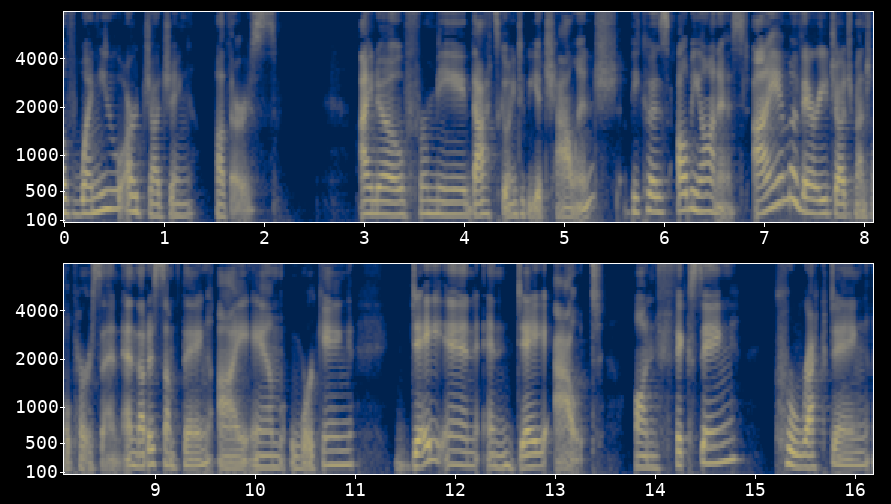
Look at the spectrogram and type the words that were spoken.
of when you are judging others. I know for me, that's going to be a challenge because I'll be honest, I am a very judgmental person. And that is something I am working day in and day out on fixing correcting,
